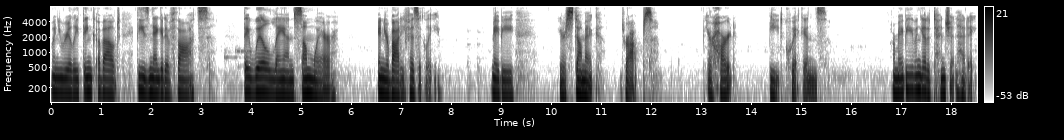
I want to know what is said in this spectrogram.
When you really think about these negative thoughts, they will land somewhere in your body physically. Maybe your stomach drops, your heart beat quickens, or maybe even get a tension headache.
